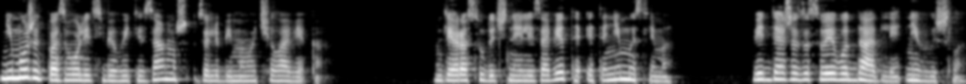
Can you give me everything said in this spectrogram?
не может позволить себе выйти замуж за любимого человека. Для рассудочной Елизаветы это немыслимо, ведь даже за своего Дадли не вышло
